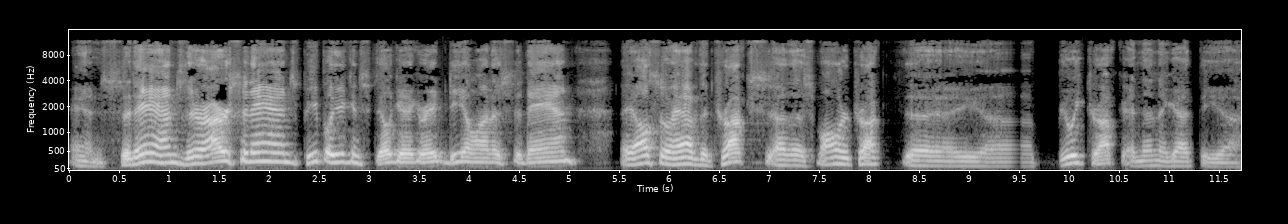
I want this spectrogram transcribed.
and sedans. There are sedans. People, you can still get a great deal on a sedan. They also have the trucks, uh, the smaller truck, the uh, Buick truck, and then they got the uh,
